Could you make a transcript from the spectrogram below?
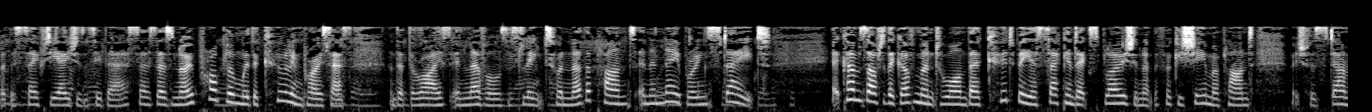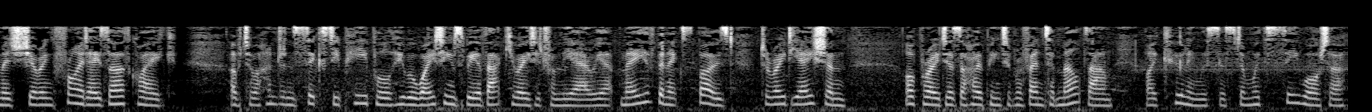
but the safety agency there says there's no problem with the cooling process and that the rise in levels is linked to another plant in a neighbouring state. It comes after the government warned there could be a second explosion at the Fukushima plant, which was damaged during Friday's earthquake. Up to 160 people who were waiting to be evacuated from the area may have been exposed to radiation. Operators are hoping to prevent a meltdown by cooling the system with seawater.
